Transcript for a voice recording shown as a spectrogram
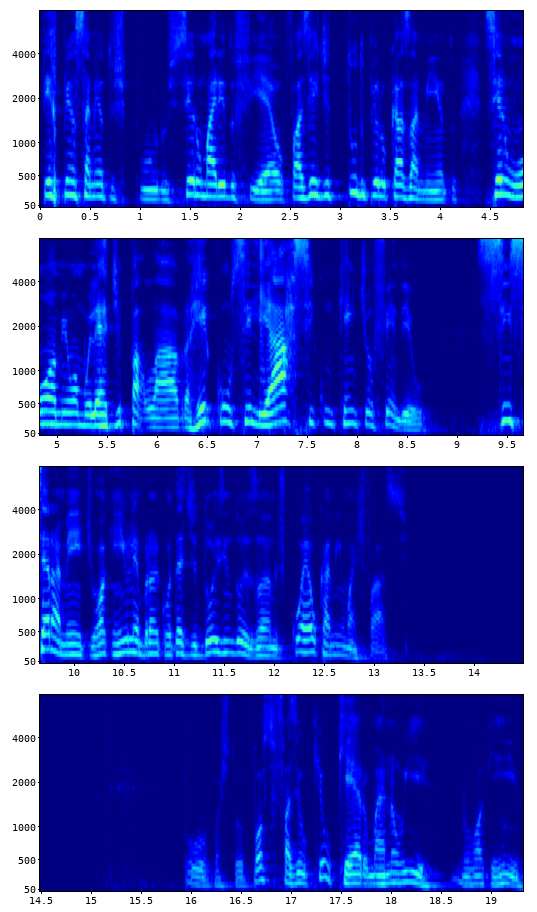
ter pensamentos puros, ser um marido fiel, fazer de tudo pelo casamento, ser um homem ou uma mulher de palavra, reconciliar-se com quem te ofendeu. Sinceramente, o Rock in Rio, lembrando, acontece de dois em dois anos. Qual é o caminho mais fácil? Pô, pastor, posso fazer o que eu quero, mas não ir no Rock in Rio?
